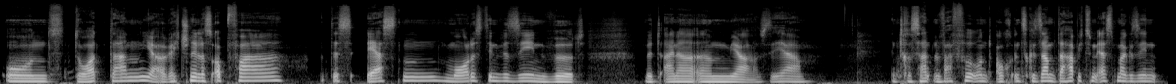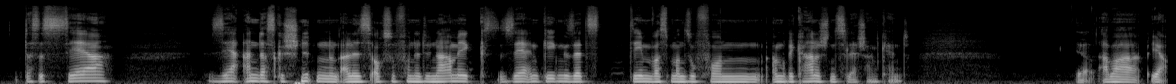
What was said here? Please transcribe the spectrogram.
Und dort dann ja recht schnell das Opfer des ersten Mordes, den wir sehen wird. Mit einer ähm, ja sehr interessanten Waffe und auch insgesamt, da habe ich zum ersten Mal gesehen, das ist sehr, sehr anders geschnitten und alles auch so von der Dynamik sehr entgegengesetzt dem, was man so von amerikanischen Slashern kennt. Ja. Aber ja.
